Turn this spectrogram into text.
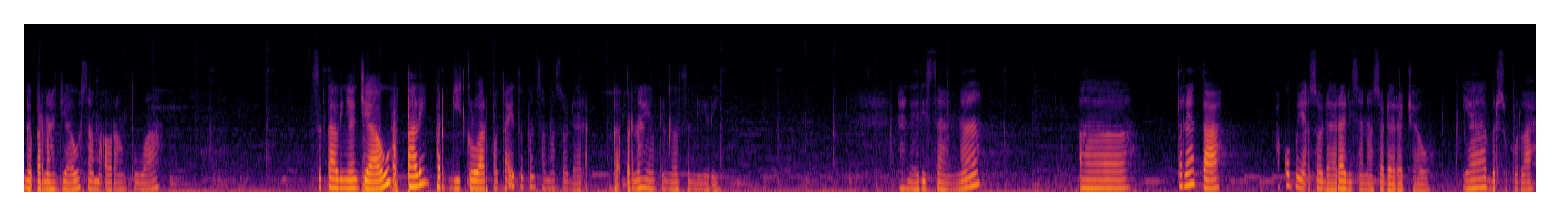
Gak pernah jauh sama orang tua sekalinya jauh paling pergi keluar kota itu pun sama saudara. Nggak pernah yang tinggal sendiri. Nah dari sana uh, ternyata aku punya saudara di sana saudara jauh. Ya bersyukurlah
